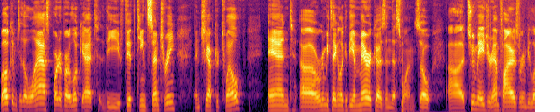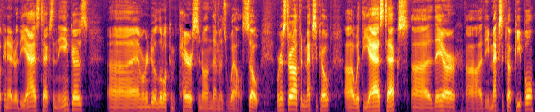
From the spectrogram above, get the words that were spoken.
Welcome to the last part of our look at the 15th century in chapter 12. And uh, we're going to be taking a look at the Americas in this one. So, uh, two major empires we're going to be looking at are the Aztecs and the Incas. Uh, and we're going to do a little comparison on them as well. So, we're going to start off in Mexico uh, with the Aztecs. Uh, they are uh, the Mexica people.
